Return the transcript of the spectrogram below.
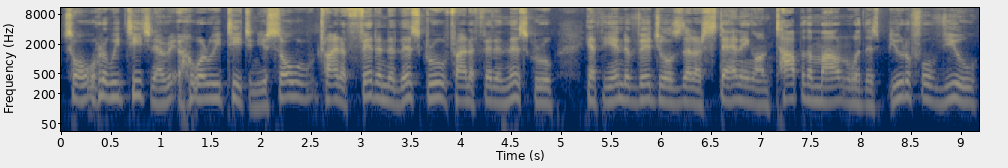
So what are we teaching? What are we teaching? You're so trying to fit into this group, trying to fit in this group, yet the individuals that are standing on top of the mountain with this beautiful view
